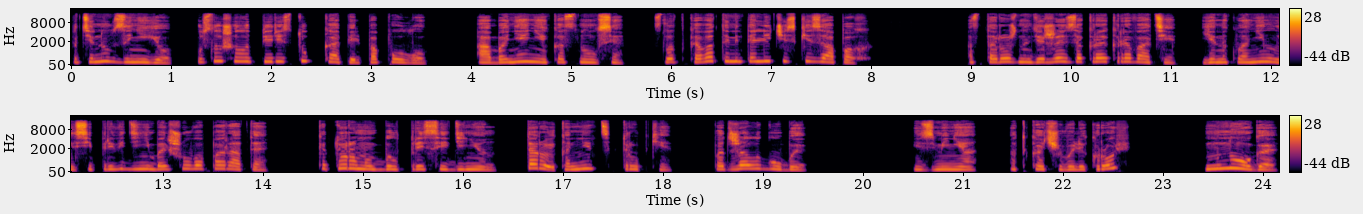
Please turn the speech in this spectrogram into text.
Потянув за нее, услышала перестук капель по полу, а обоняние коснулся сладковатый металлический запах. Осторожно держась за край кровати, я наклонилась и при виде небольшого аппарата, к которому был присоединен второй конец трубки, поджала губы. Из меня откачивали кровь? Много.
